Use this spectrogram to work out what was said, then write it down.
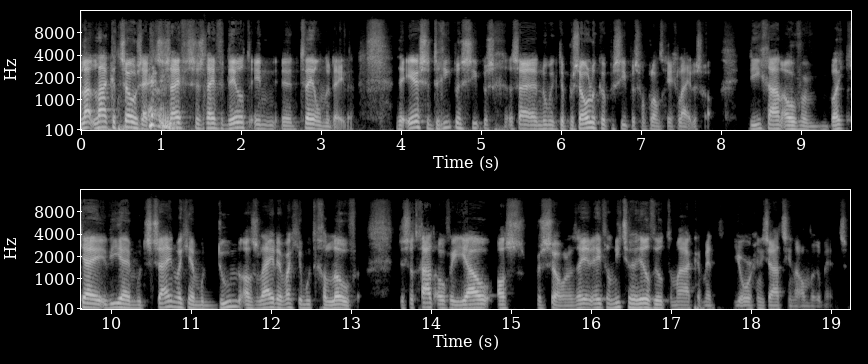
la, laat ik het zo zeggen. Ze zijn, ze verdeeld in twee onderdelen. De eerste drie principes zijn, noem ik de persoonlijke principes van klantgericht leiderschap. Die gaan over wat jij, wie jij moet zijn, wat jij moet doen als leider, wat je moet geloven. Dus dat gaat over jou als persoon. Dat heeft nog niet zo heel veel te maken met je organisatie en andere mensen.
